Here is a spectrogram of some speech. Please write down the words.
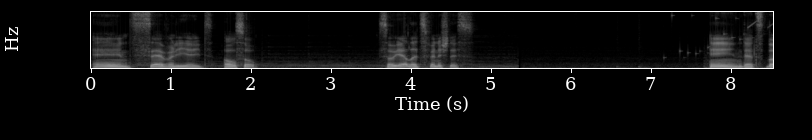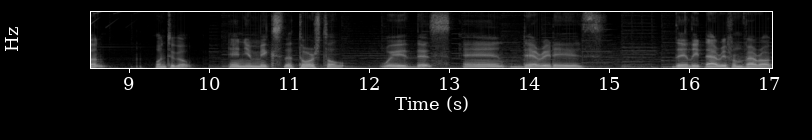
and 78 also. So yeah, let's finish this. And that's done. One to go. And you mix the Torstol with this and there it is the Elite Diary from Varrock.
